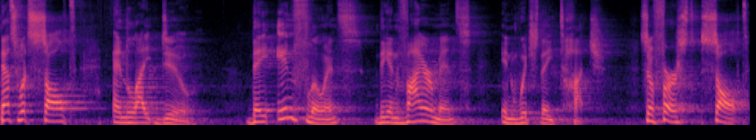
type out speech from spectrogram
That's what salt and light do. They influence the environments in which they touch. So, first, salt.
